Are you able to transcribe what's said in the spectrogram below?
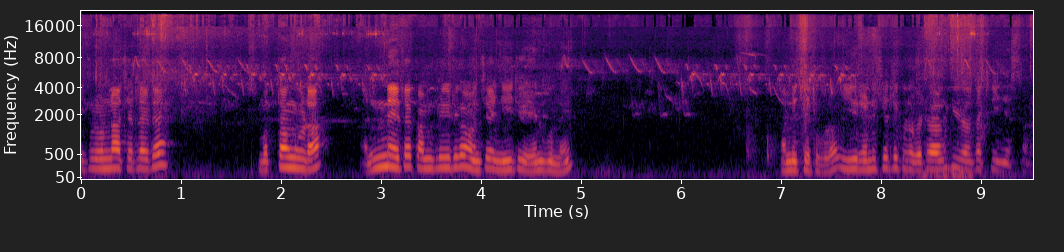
ఇప్పుడు ఉన్న చెట్లు అయితే మొత్తం కూడా అన్నీ అయితే కంప్లీట్గా మంచిగా నీట్గా ఎనుకున్నాయి అన్ని చెట్లు కూడా. ఈ రెండు చెట్లు ఇక్కడ పెట్టడానికి ఇదంతా క్లీన్ చేస్తాను.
